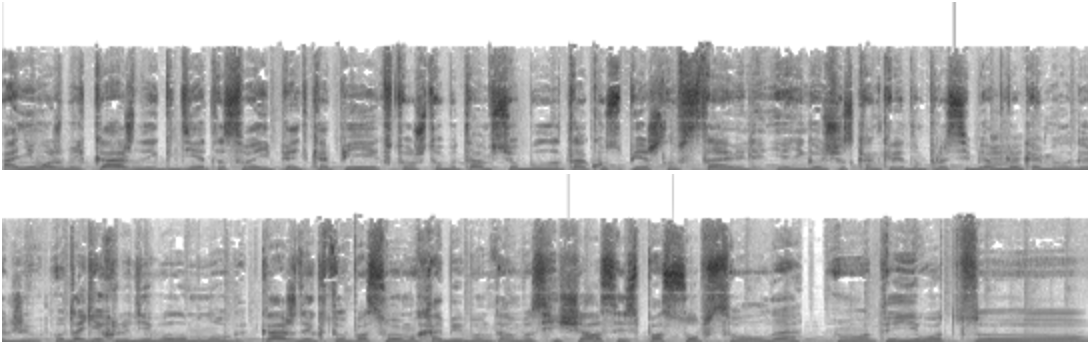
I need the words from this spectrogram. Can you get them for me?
они, может быть, каждый где-то свои 5 копеек в то, чтобы там все было так успешно, вставили. Я не говорю сейчас конкретно про себя, про Камила Гаджиева. Но таких людей было много. Каждый, кто по-своему Хабибом там восхищался и способствовал, да, вот, и вот э,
